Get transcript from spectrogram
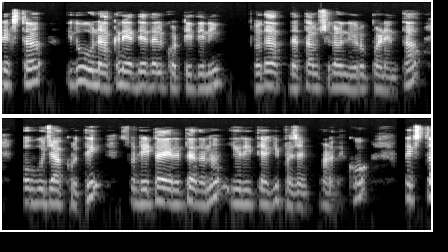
ನೆಕ್ಸ್ಟ್ ಇದು ನಾಲ್ಕನೇ ಅಧ್ಯಾಯದಲ್ಲಿ ಕೊಟ್ಟಿದ್ದೀನಿ. ಹೌದಾ ದತ್ತಾಂಶಗಳ ನಿರೂಪಣೆ ಅಂತ ಬಹುಭುಜಾಕೃತಿ. ಸೊ ಡೇಟಾ ಇರುತ್ತೆ, ಅದನ್ನು ಈ ರೀತಿಯಾಗಿ ಪ್ರೆಸೆಂಟ್ ಮಾಡಬೇಕು. ನೆಕ್ಸ್ಟ್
